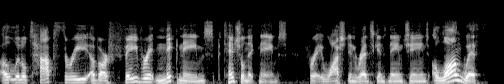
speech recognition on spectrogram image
a little top three of our favorite nicknames, potential nicknames for a Washington Redskins name change, along with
